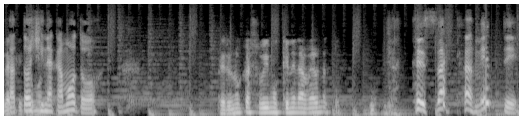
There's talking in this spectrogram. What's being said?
Satoshi. Nakamoto. Pero nunca subimos quién era realmente. Exactamente.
